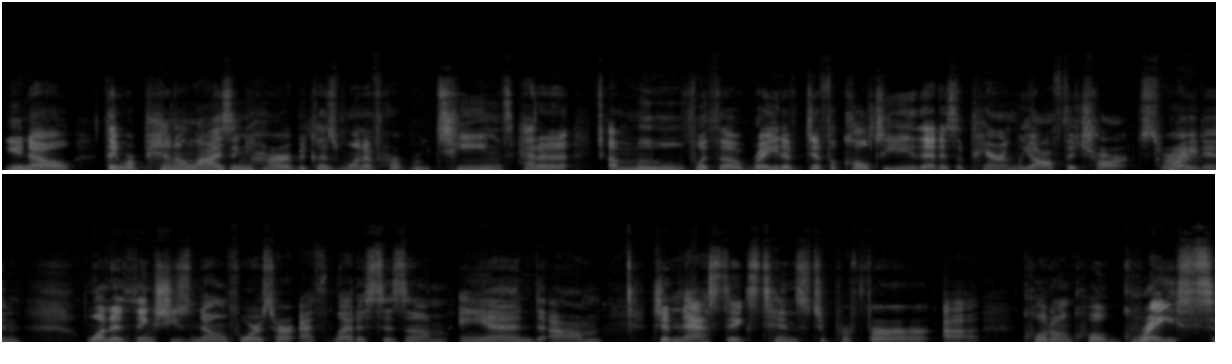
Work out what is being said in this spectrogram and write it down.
you know, they were penalizing her because one of her routines had a, a move with a rate of difficulty that is apparently off the charts, right? right. And one of the things she's known for is her athleticism. And um, gymnastics tends to prefer uh, quote unquote grace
